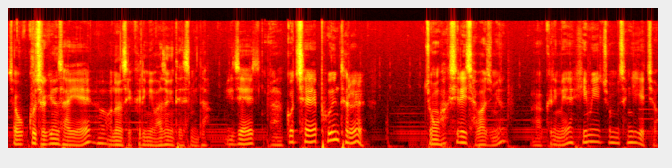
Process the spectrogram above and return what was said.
자, 웃고 즐기는 사이에 어느새 그림이 완성이 됐습니다. 이제 아, 꽃의 포인트를 좀 확실히 잡아주면 아, 그림에 힘이 좀 생기겠죠.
